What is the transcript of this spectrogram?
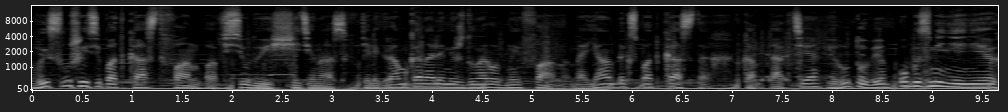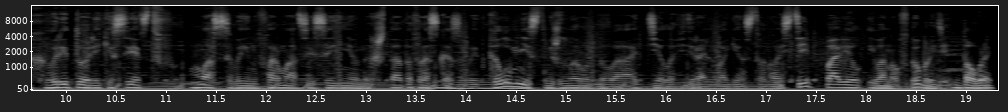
Вы слушаете подкаст «Фан». Повсюду ищите нас в телеграм-канале «Международный фан», на Яндекс подкастах, ВКонтакте и Рутубе. Об изменениях в риторике средств массовой информации Соединенных Штатов рассказывает колумнист Международного отдела Федерального агентства новостей Павел Иванов. Добрый день. Добрый.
